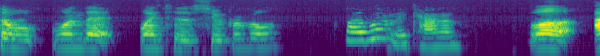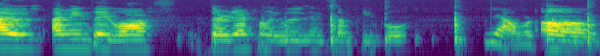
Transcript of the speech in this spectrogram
the one that went to the Super Bowl? Why wouldn't we count them? Well, I was I mean they lost. They're definitely losing some people. Yeah, we're. Um,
